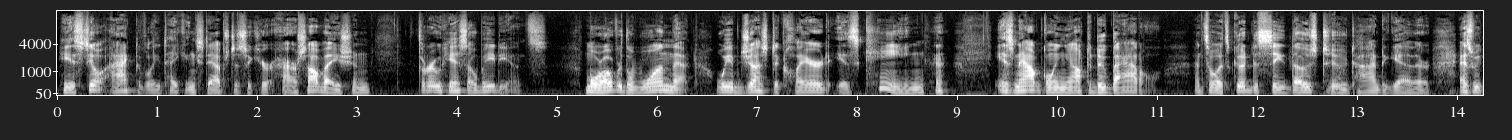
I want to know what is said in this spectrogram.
He is still actively taking steps to secure our salvation through his obedience. Moreover, the one that we have just declared is king is now going out to do battle. And so it's good to see those two tied together. As we,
